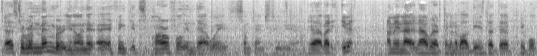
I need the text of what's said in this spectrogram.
That's to cool. remember, you know, and I, I think it's powerful in that way sometimes too. Yeah. Yeah, but even I mean, like now we are talking about this that the people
